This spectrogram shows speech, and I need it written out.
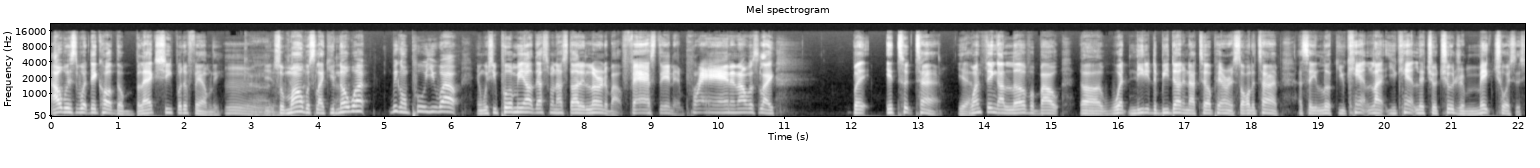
I was what they called the black sheep of the family. Mm. Yeah, so mom was like you know what? We're gonna pull you out. And when she pulled me out that's when i started learning about fasting and praying and i was like but it took time. Yeah. One thing I love about uh, what needed to be done, and I tell parents all the time, I say, look, you can't like you can't let your children make choices.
